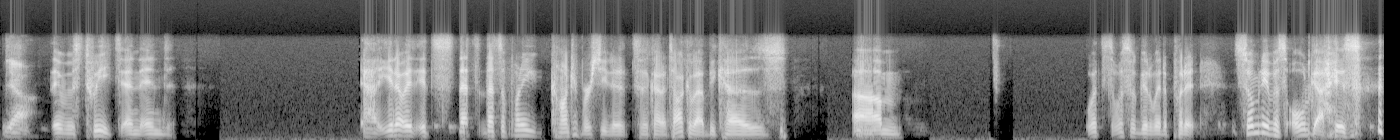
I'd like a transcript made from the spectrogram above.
Yeah, it was tweaked and and uh, you know it, it's that's that's a funny controversy to, to kind of talk about because um what's what's a good way to put it so many of us old guys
